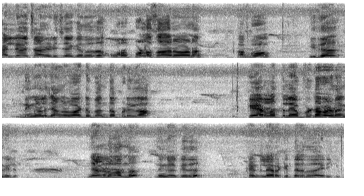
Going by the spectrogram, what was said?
കല്ല് വെച്ചാണ് ഇടിച്ചേക്കുന്നത്. ഉറപ്പുള്ള സാധനമാണ്. അപ്പോൾ ഇത് നിങ്ങൾ ഞങ്ങളുമായിട്ട് ബന്ധപ്പെടുക. കേരളത്തിൽ എവിടെ വേണമെങ്കിലും ഞങ്ങൾ വന്ന് നിങ്ങൾക്കിത് കിണറ്റിലിറക്കി തരുന്നതായിരിക്കും.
